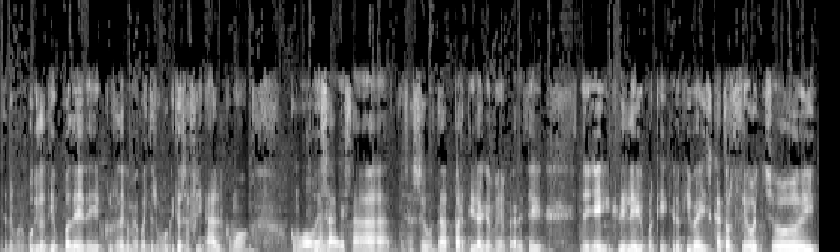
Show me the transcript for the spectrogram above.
tendremos un poquito de tiempo de, de, incluso de que me cuentes un poquito esa final, como, como Vale. esa, esa, esa segunda partida que me parece eh, increíble porque creo que ibais 14-8 y,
